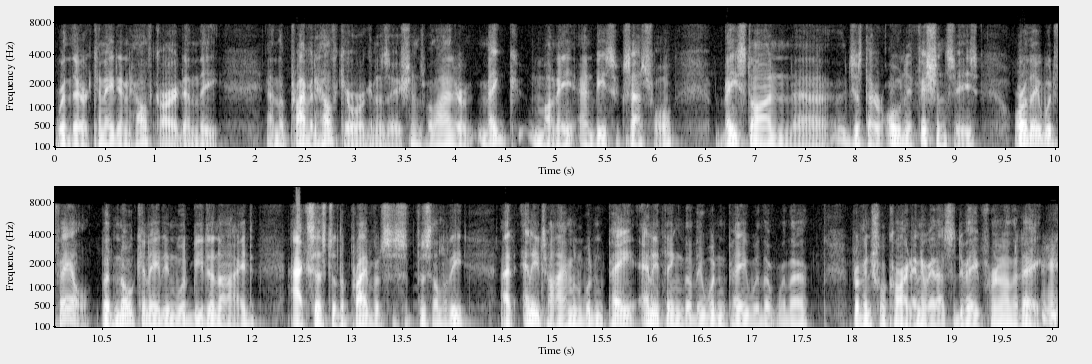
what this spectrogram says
with their Canadian health card. And the and the private healthcare organizations will either make money and be successful based on uh, just their own efficiencies or they would fail. But no Canadian would be denied access to the private facility at any time and wouldn't pay anything that they wouldn't pay with a, with a provincial card. Anyway, that's a debate for another day.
